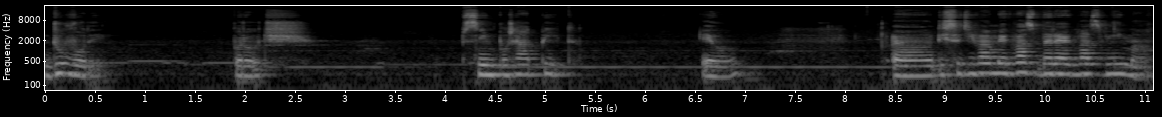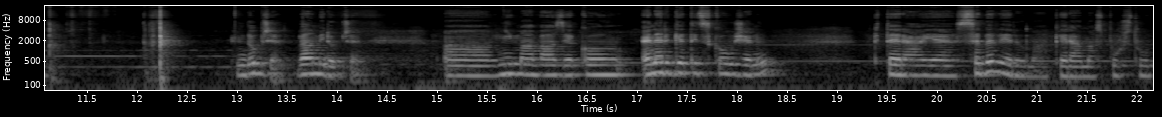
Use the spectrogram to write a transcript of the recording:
důvody, proč s ním pořád být. Jo? Když se dívám, jak vás bere, jak vás vnímá. Dobře, velmi dobře. Vnímá vás jako energetickou ženu, která je sebevědomá, která má spoustu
